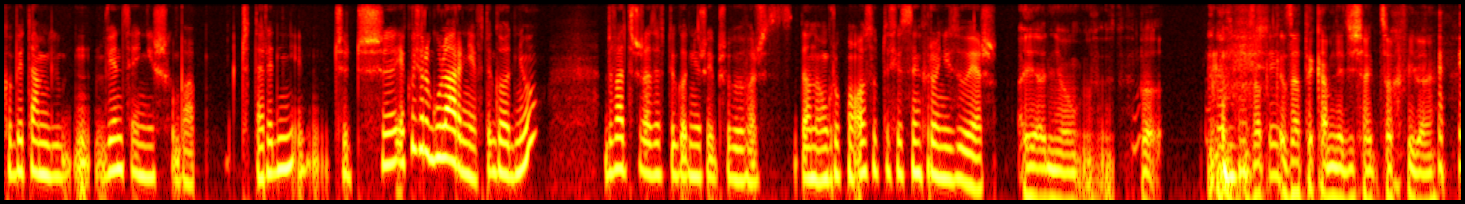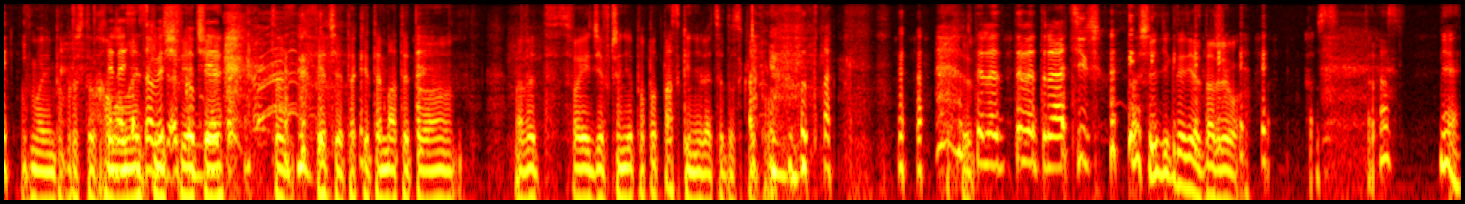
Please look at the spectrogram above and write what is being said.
kobietami więcej niż chyba cztery dni, czy trzy, jakoś regularnie w tygodniu, dwa, trzy razy w tygodniu, jeżeli przebywasz z daną grupą osób, to się synchronizujesz. A ja nie... Bo zat- zatyka mnie dzisiaj co chwilę w moim po prostu o świecie. To wiecie, takie tematy to nawet swojej dziewczynie po podpaski nie lecę do sklepu. Tyle, tyle tracisz. To się nigdy nie zdarzyło. Raz, raz? Nie,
